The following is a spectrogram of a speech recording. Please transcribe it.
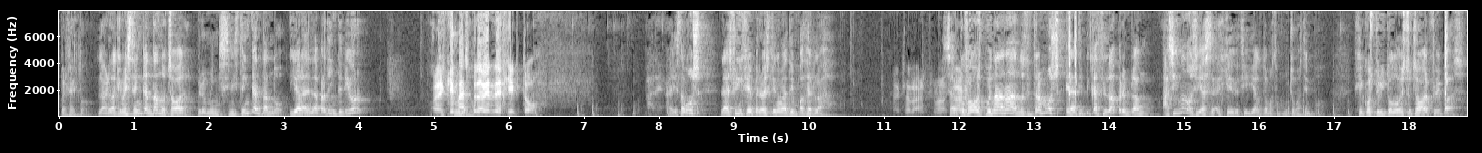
Perfecto. La verdad que me está encantando, chaval. Pero me, me está encantando. Y ahora, en la parte interior... Vale, ¿Qué más puede haber de Egipto? Ahí estamos. La esfinge, pero es que no me da tiempo a hacerla. Sarcófagos, pues nada, nada, nos centramos en la típica ciudad, pero en plan, así no, no, si ya es que decir, ya no tenemos mucho más tiempo. Es que construir todo esto, chaval, flipas.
